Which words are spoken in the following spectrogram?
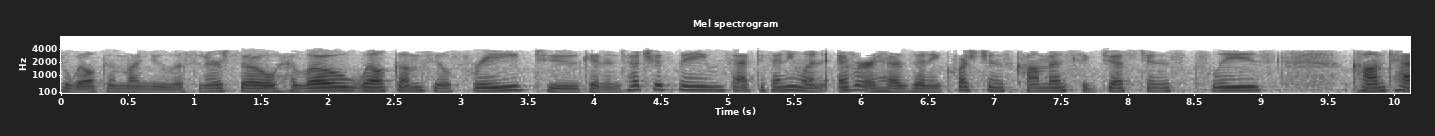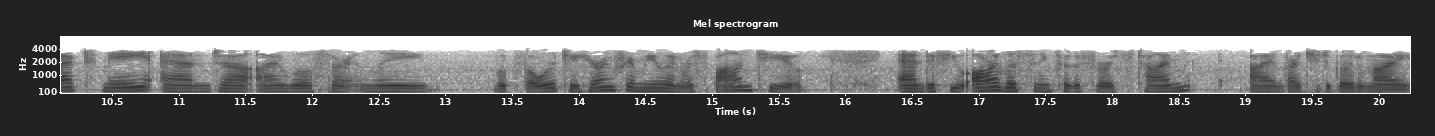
to welcome my new listeners. So, hello, welcome. Feel free to get in touch with me. In fact, if anyone ever has any questions, comments, suggestions, please contact me, and uh, I will certainly look forward to hearing from you and respond to you. And if you are listening for the first time, I invite you to go to my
